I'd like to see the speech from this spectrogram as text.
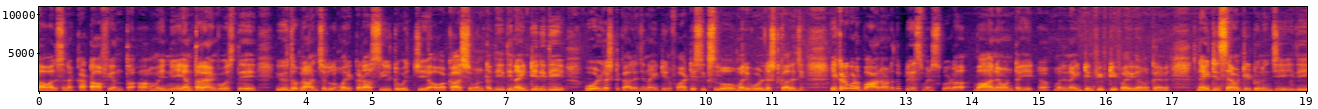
రావాల్సిన కట్ ఆఫ్ ఎంత ఎన్ని ఎంత ర్యాంక్ వస్తే వివిధ బ్రాంచుల్లో మరి ఇక్కడ సీటు వచ్చే అవకాశం ఉంటుంది. ఇది నైన్టీన్ ఇది ఓల్డెస్ట్ కాలేజీ నైన్టీన్ ఫార్టీ సిక్స్లో మరి ఓల్డెస్ట్ కాలేజీ ఇక్కడ కూడా బాగానే ఉంటుంది ప్లేస్మెంట్స్ కూడా బాగానే ఉంటాయి. మరి nineteen fifty five nineteen seventy two నుంచి ఇది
